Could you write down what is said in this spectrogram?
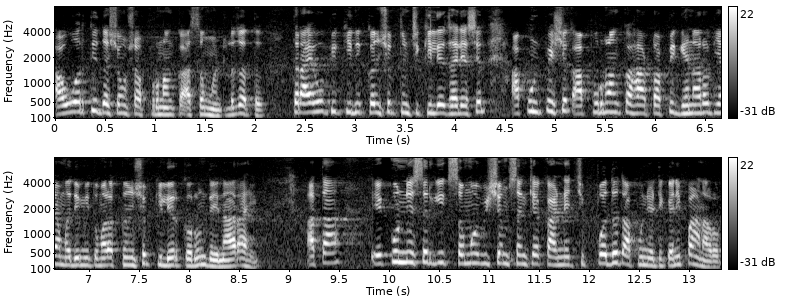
आवर्ती दशांश अपूर्णांक असं म्हटलं जातं. तर आय होप ही किती कन्सेप्ट तुमची क्लिअर झाली असेल. आपण पेशक अपूर्णांक हा टॉपिक घेणार आहोत यामध्ये मी तुम्हाला कन्सेप्ट क्लिअर करून देणार आहे. आता एकूण नैसर्गिक समविषम संख्या काढण्याची पद्धत आपण या ठिकाणी पाहणार आहोत.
